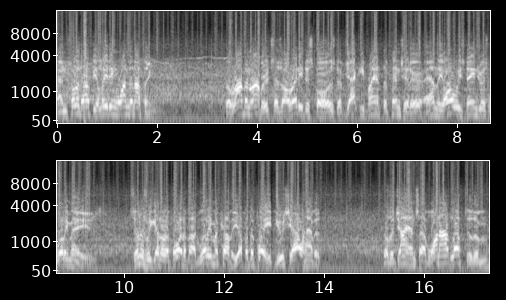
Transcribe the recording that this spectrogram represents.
and Philadelphia leading one to nothing. So Robin Roberts has already disposed of Jackie Brandt, the pinch hitter, and the always dangerous Willie Mays. Soon as we get a report about Willie McCovey up at the plate, you shall have it. So the Giants have one out left to them.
